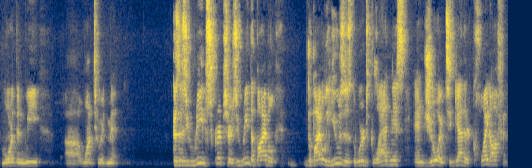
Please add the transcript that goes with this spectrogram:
more than we uh, want to admit. Because as you read scripture, as you read the Bible, the Bible uses the words gladness and joy together quite often.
